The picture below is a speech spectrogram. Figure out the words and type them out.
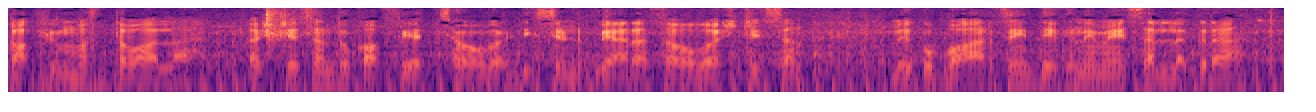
काफ़ी मस्त वाला है। स्टेशन तो काफ़ी अच्छा होगा डिसेंट प्यारा सा होगा स्टेशन मेरे को बाहर से ही देखने में ऐसा लग रहा है।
